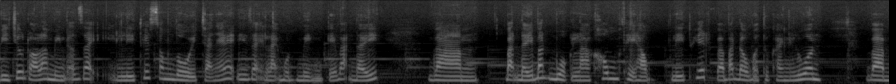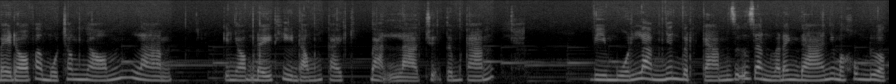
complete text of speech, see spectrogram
Vì trước đó là mình đã dạy lý thuyết xong rồi, chả nhẽ lại đi dạy lại một mình cái bạn đấy. Và bạn đấy bắt buộc là không thể học lý thuyết và bắt đầu vào thực hành luôn. Và bé đó vào một trong nhóm là, cái nhóm đấy thì đóng cái bản là chuyện tấm cám. Vì muốn làm nhân vật cám dữ dằn và đanh đá nhưng mà không được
